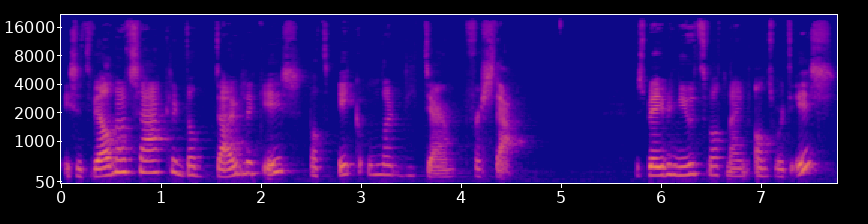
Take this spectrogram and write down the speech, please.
is het wel noodzakelijk dat duidelijk is wat ik onder die term versta. Dus ben je benieuwd wat mijn antwoord is?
